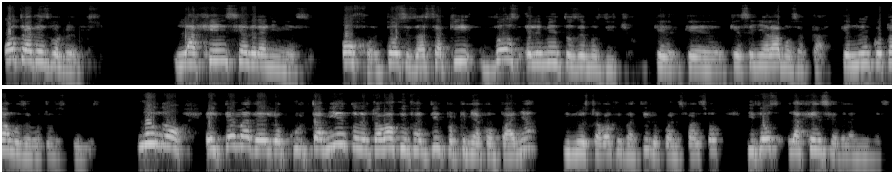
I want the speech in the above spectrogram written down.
Otra vez volvemos. La agencia de la niñez. Ojo, entonces, hasta aquí dos elementos hemos dicho que, que señalamos acá, que no encontramos en otros estudios. Uno, el tema del ocultamiento del trabajo infantil porque me acompaña y no es trabajo infantil, lo cual es falso. Y dos, la agencia de la niñez.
